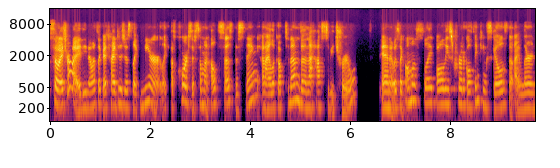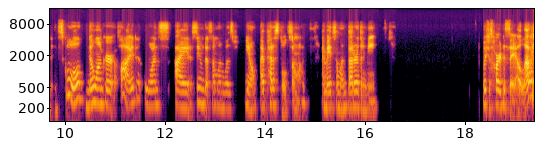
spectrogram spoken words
So I tried, you know, it's like I tried to just like mirror, like, of course, if someone else says this thing and I look up to them, then that has to be true. And it was like almost like all these critical thinking skills that I learned in school no longer applied once I assumed that someone was, you know, I pedestaled someone. I made someone better than me which is hard to say out loud.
